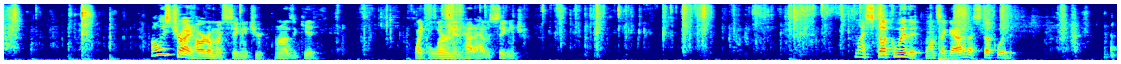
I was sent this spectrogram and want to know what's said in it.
I always tried hard on my signature when I was a kid. Like learning how to have a signature. And I stuck with it. Once I got it, I stuck with it.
